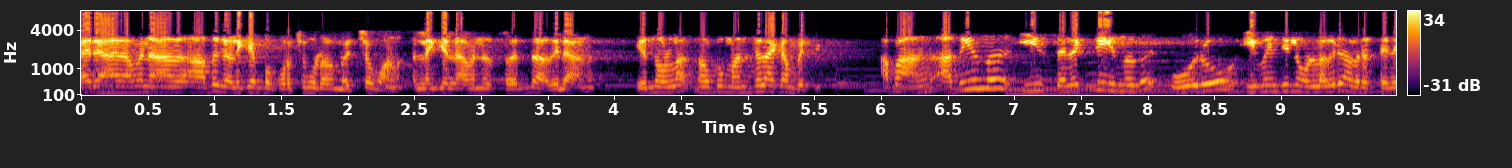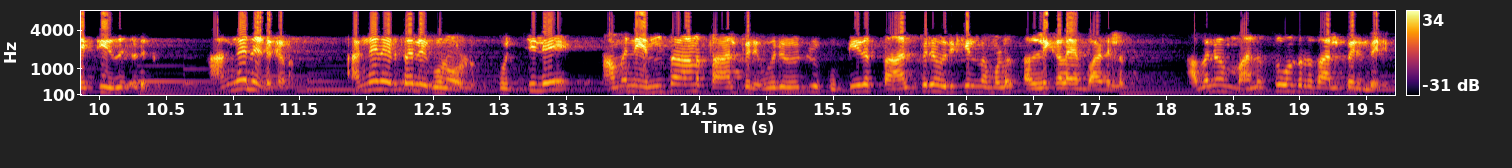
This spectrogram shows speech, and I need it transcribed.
കാര്യം അവൻ അത് കളിക്കുമ്പോൾ കുറച്ചും കൂടെ മെച്ചമാണ്. അല്ലെങ്കിൽ അവന് ശ്രദ്ധ അതിലാണ് എന്നുള്ള നമുക്ക് മനസ്സിലാക്കാൻ പറ്റും. അപ്പൊ അതിൽ നിന്ന് ഈ സെലക്ട് ചെയ്യുന്നത് ഓരോ ഇവന്റിലുള്ളവർ അവരെ സെലക്ട് ചെയ്ത് എടുക്കും. അങ്ങനെ എടുക്കണം. അങ്ങനെ എടുത്താലേ ഗുണമുള്ളൂ. കൊച്ചിലെ അവന് എന്താണ് താല്പര്യം? ഒരു ഒരു കുട്ടിയുടെ താല്പര്യം ഒരിക്കലും നമ്മൾ തള്ളിക്കളയാൻ പാടില്ല. അവന് മനസ്സുകൊണ്ടൊരു താല്പര്യം വരും.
